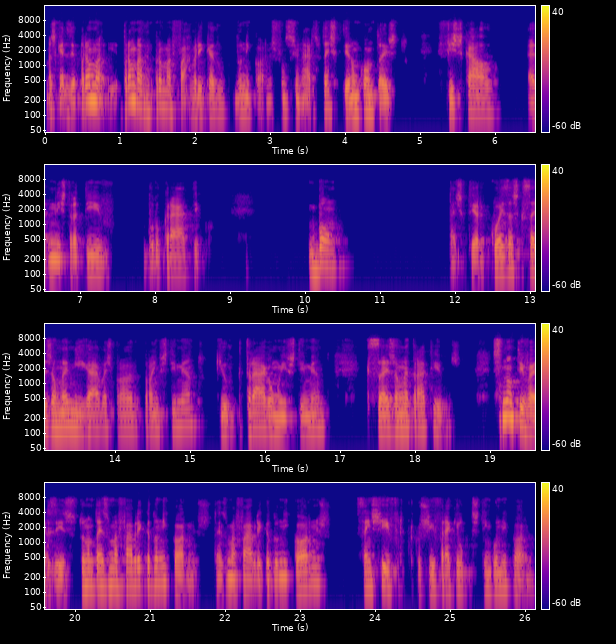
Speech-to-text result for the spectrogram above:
Mas quer dizer, para uma, para uma, para uma fábrica de, de unicórnios funcionar, tu tens que ter um contexto fiscal, administrativo, burocrático. Bom, tens que ter coisas que sejam amigáveis para o, para o investimento, que, que tragam o investimento, que sejam atrativas. Se não tiveres isso, tu não tens uma fábrica de unicórnios. Tens uma fábrica de unicórnios sem chifre, porque o chifre é aquilo que distingue o unicórnio.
